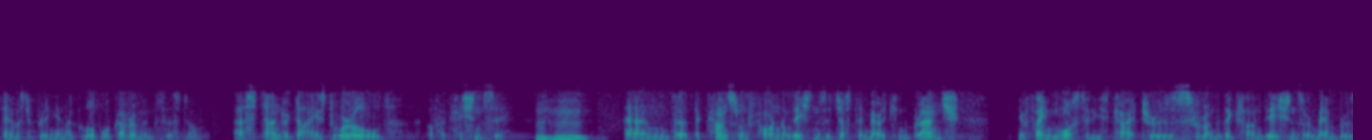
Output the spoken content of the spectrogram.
then was to bring in a global government system, a standardized world of efficiency. Mm-hmm. And uh, the Council on Foreign Relations is just the American branch. You'll find most of these characters who run the big foundations are members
